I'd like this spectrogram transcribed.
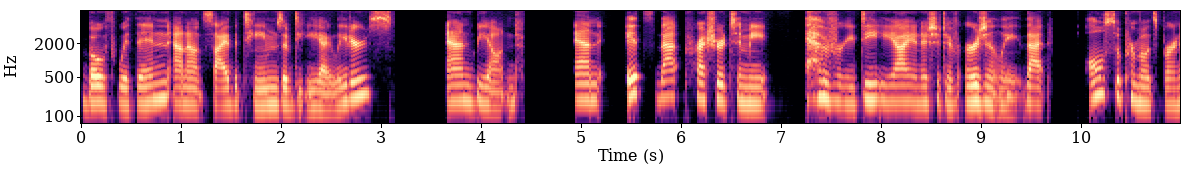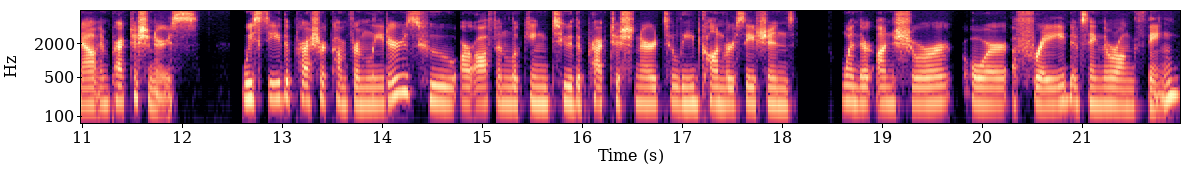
both within and outside the teams of DEI leaders and beyond. And it's that pressure to meet every DEI initiative urgently that also promotes burnout in practitioners. We see the pressure come from leaders who are often looking to the practitioner to lead conversations when they're unsure or afraid of saying the wrong thing.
